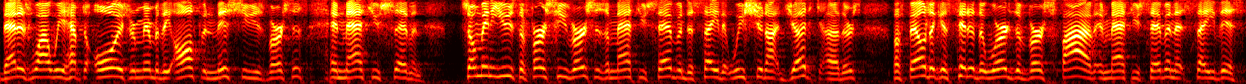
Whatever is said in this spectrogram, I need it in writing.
That is why we have to always remember the often misused verses in Matthew 7. So many use the first few verses of Matthew 7 to say that we should not judge others, but fail to consider the words of verse 5 in Matthew 7 that say this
